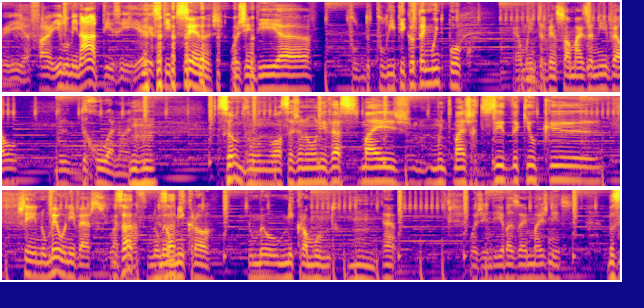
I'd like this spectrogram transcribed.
eh, e a Illuminatis e esse tipo de cenas. Hoje em dia, de política eu tenho muito pouco. É uma intervenção mais a nível de, de rua, não é? Uhum. São de ou seja, num universo mais, muito mais reduzido daquilo que. Sim, no meu universo, Exato, está, no exato. meu micro, no meu micromundo. Hum. É. Hoje em dia baseio-me mais nisso. Mas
